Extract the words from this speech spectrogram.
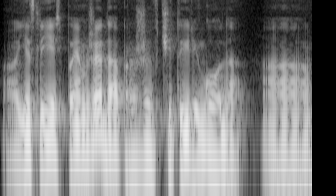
а, если есть ПМЖ, да, прожив 4 года а,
